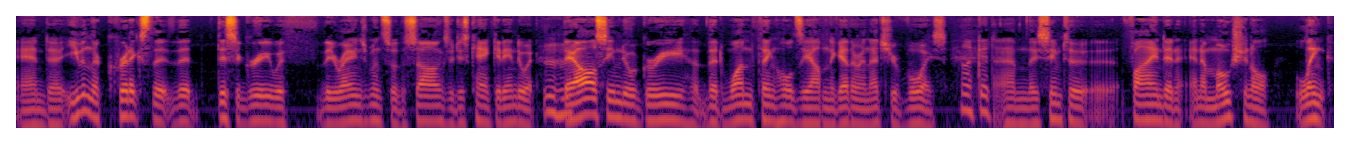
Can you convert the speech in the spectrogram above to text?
and uh, even the critics that, that disagree with the arrangements or the songs or just can't get into it, Mhm. they all seem to agree that one thing holds the album together, and that's your voice. Oh, good. Um, they seem to uh, find an, an emotional link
